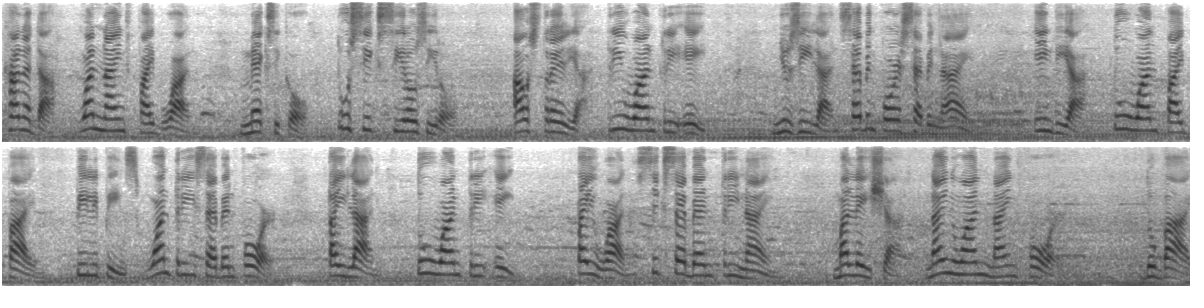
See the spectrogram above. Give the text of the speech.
Canada 1951, Mexico 2600, Australia 3138, New Zealand 7479, India 2155, Philippines 1374, Thailand 2138, Taiwan 6739, Malaysia 9194, Dubai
